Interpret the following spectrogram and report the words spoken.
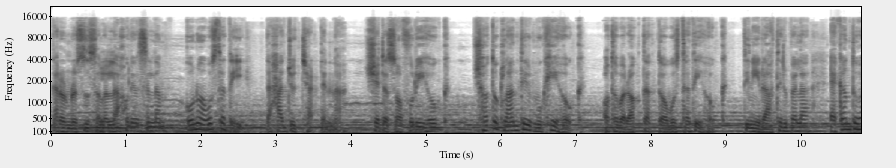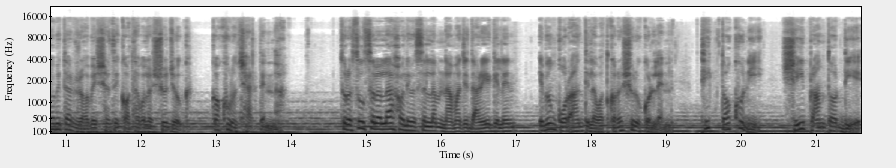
কারণ রসুল সাল্লাহ আলিয়াল্লাম কোনো অবস্থাতেই তাহাজ্জুদ ছাড়তেন না। সেটা সফরই হোক, শত ক্লান্তির মুখেই হোক, অথবা রক্তাক্ত অবস্থাতেই হোক, তিনি রাতের বেলা একান্তভাবে তার রবের সাথে কথা বলার সুযোগ কখনো ছাড়তেন না। তো রসুল সাল্লাহ আলিয়াল্লাম নামাজে দাঁড়িয়ে গেলেন এবং কোরআন তিলাওয়াত করা শুরু করলেন। ঠিক তখনই সেই প্রান্তর দিয়ে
